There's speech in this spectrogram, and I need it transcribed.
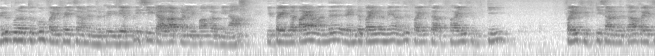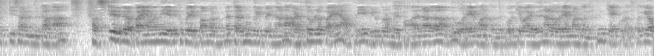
விழுப்புரத்துக்கும் ஃபைவ் ஃபைவ் செவன் இருந்திருக்கு. இது எப்படி சீட் அலாட் பண்ணியிருப்பாங்க அப்படின்னா இப்ப இந்த பையன் வந்து ரெண்டு பையனுமே வந்து five five fifty five fifty seven இருக்கா ஃபைவ் ஃபிஃப்டி செவன் இருந்திருக்கானா? ஃபர்ஸ்ட் இருக்கிற பையன் வந்து எதுக்கு போயிருப்பாங்க அப்படின்னா தருமபுரி போயிருந்தானா. அடுத்த உள்ள பையன் அப்படியே விழுப்புரம் போயிருப்பான். அதனாலதான் வந்து ஒரே மார்க் வந்திருக்கு. ஓகேவா எதனால ஒரே மார்க் வந்திருக்குன்னு கேட்கக்கூடாது. ஓகேவா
